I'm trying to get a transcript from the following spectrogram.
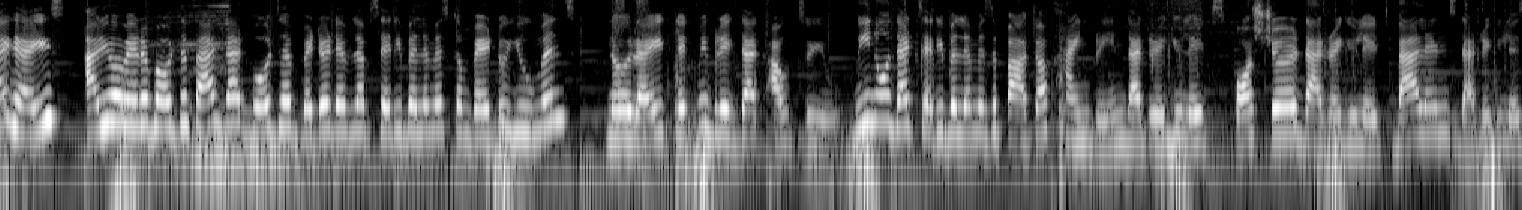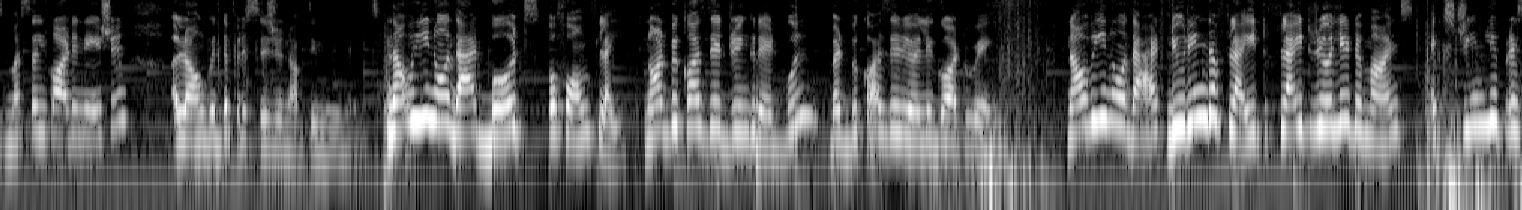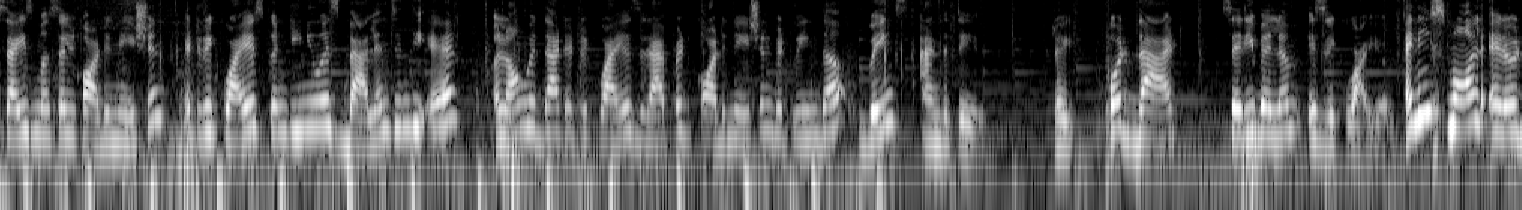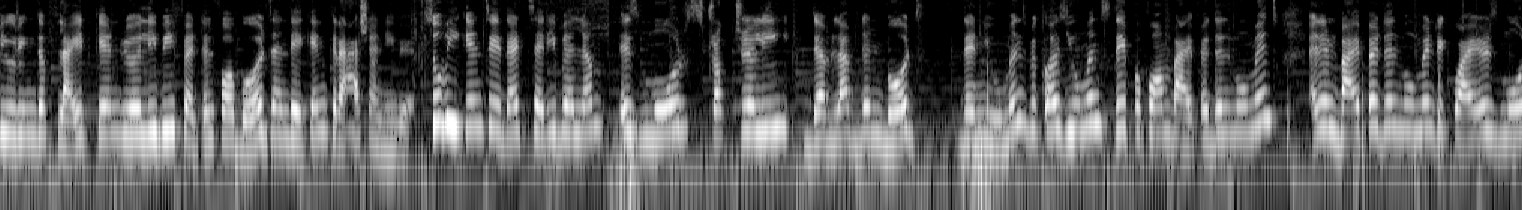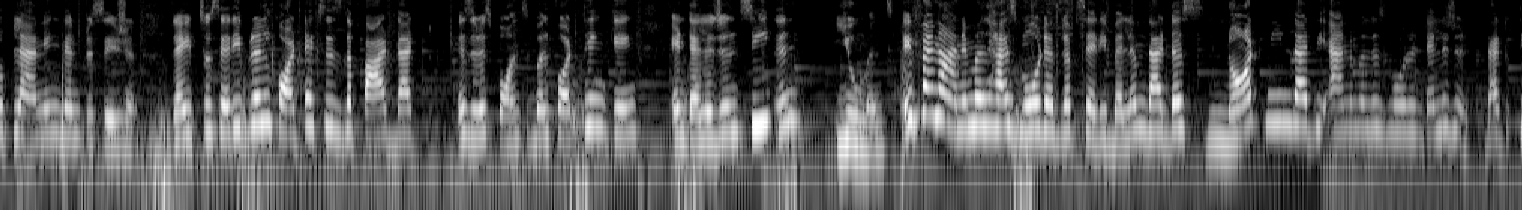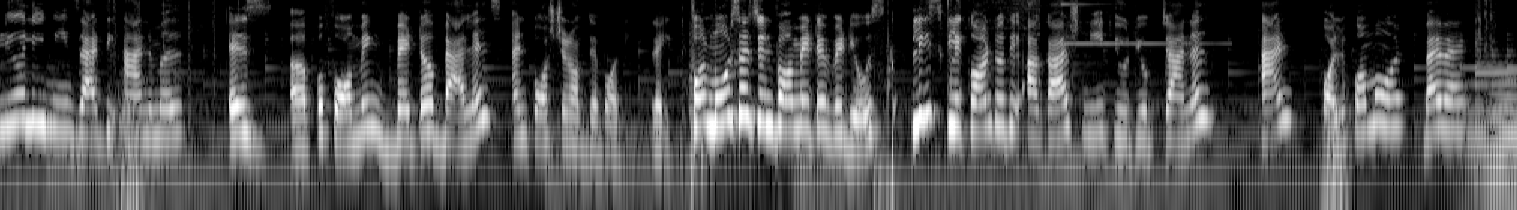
Hi guys, are you aware about the fact that birds have better developed cerebellum as compared to humans? No, right? Let me break that out to you. We know that cerebellum is a part of hindbrain that regulates posture, that regulates balance, that regulates muscle coordination along with the precision of the movement. Now we know that birds perform flight not because they drink Red Bull but because they really got wings. Now we know that during the flight, flight really demands extremely precise muscle coordination. It requires continuous balance in the air. Along with that, it requires rapid coordination between the wings and the tail. Right. For that, cerebellum is required. Any small error during the flight can really be fatal for birds and they can crash anywhere. So we can say that cerebellum is more structurally developed in birds than humans because humans they perform bipedal movements and in bipedal movement requires more planning than precision right so cerebral cortex is the part that is responsible for thinking intelligence in humans. If an animal has more developed cerebellum that does not mean that the animal is more intelligent. That clearly means that the animal is uh, performing better balance and posture of their body right? For more such informative videos please click on to the Aakash NEET youtube channel and follow for more. Bye bye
